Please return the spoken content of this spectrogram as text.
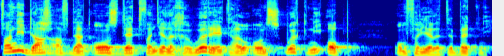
van die dag af dat ons dit van julle gehoor het, hou ons ook nie op om vir julle te bid nie.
